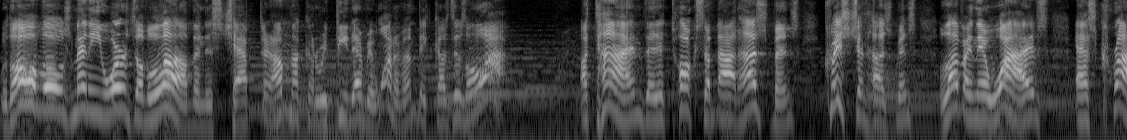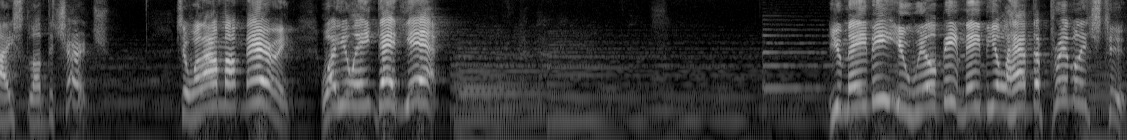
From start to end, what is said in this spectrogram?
With all those many words of love in this chapter, I'm not going to repeat every one of them because there's a lot. A time that it talks about husbands, Christian husbands, loving their wives as Christ loved the church. So, well, I'm not married. Well, you ain't dead yet. You may be, you will be, maybe you'll have the privilege to.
